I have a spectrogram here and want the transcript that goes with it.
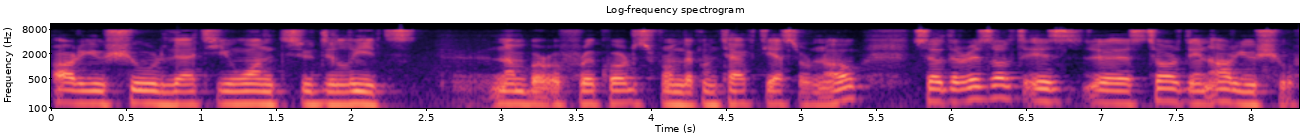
are you sure that you want to delete number of records from the contact yes or no? So the result is uh, stored in are you sure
